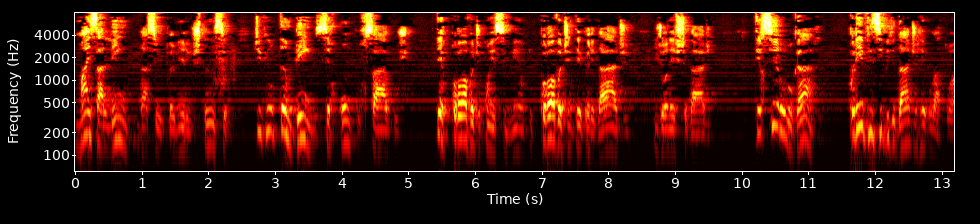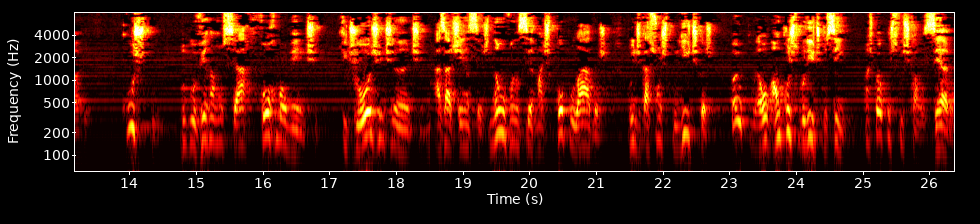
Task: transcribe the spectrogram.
mais além da sua primeira instância, deviam também ser concursados, ter prova de conhecimento, prova de integridade e de honestidade. Terceiro lugar, previsibilidade regulatória. Custo do governo anunciar formalmente que de hoje em diante as agências não vão ser mais populadas com indicações políticas. Há um custo político, sim, mas qual é o custo fiscal? Zero.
